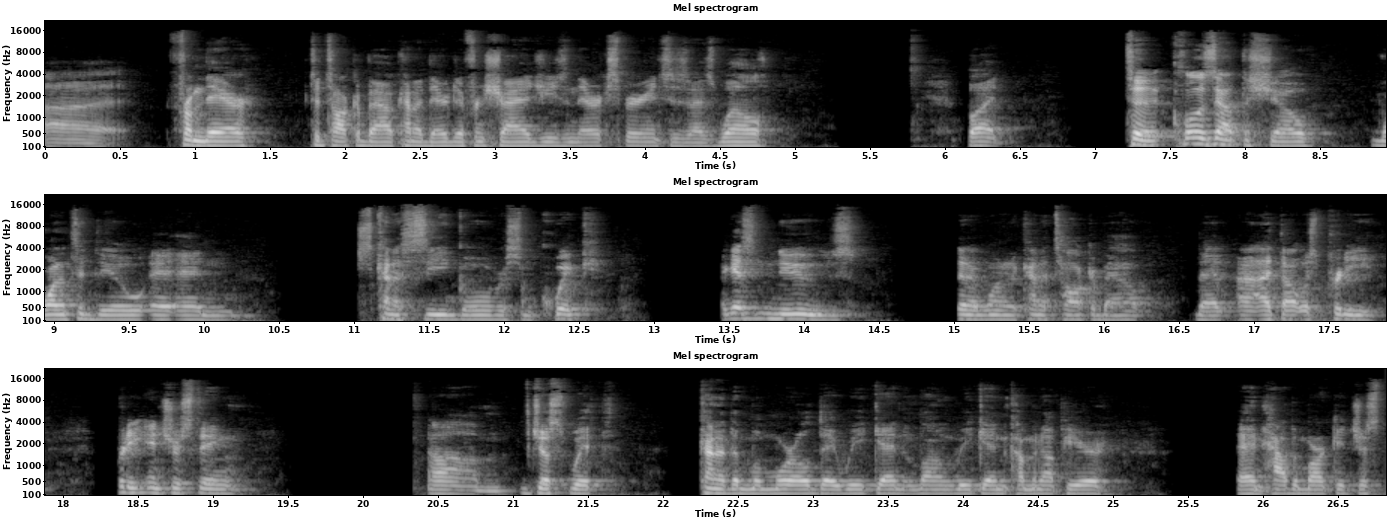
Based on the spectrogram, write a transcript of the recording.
uh, from there to talk about kind of their different strategies and their experiences as well. But to close out the show, wanted to do and just kind of see and go over some quick, I guess, news that I wanted to kind of talk about that I thought was pretty pretty interesting. Um, just with kind of the Memorial Day weekend and long weekend coming up here, and how the market just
